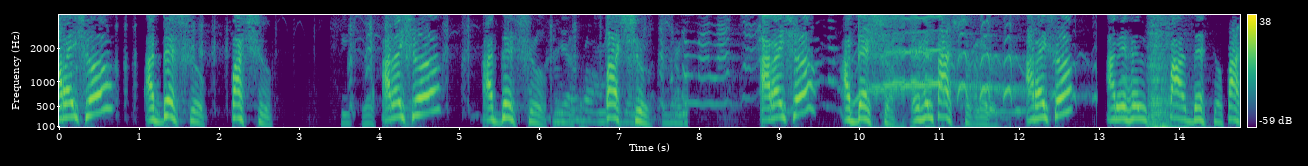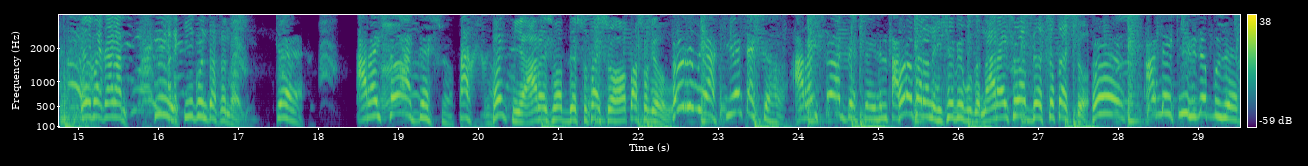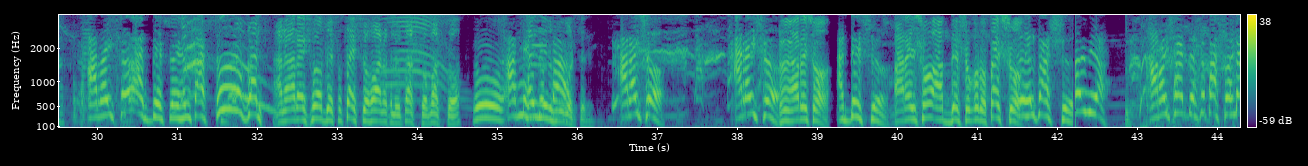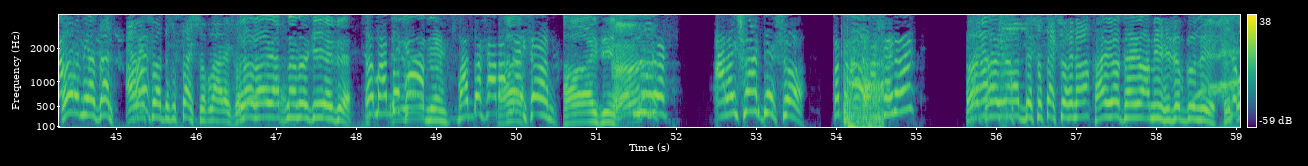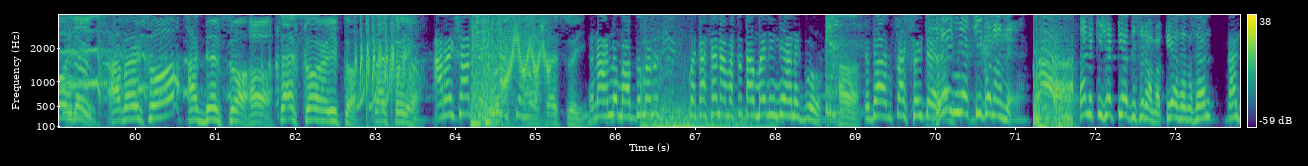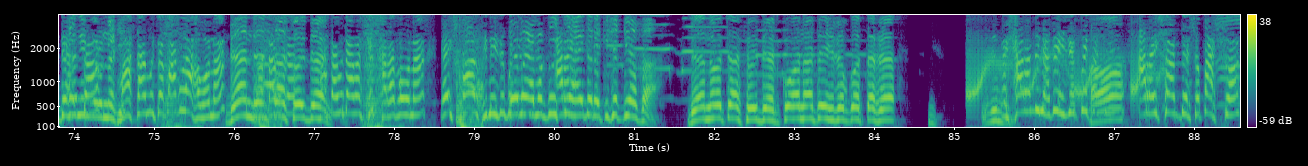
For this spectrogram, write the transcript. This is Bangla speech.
আড়াইশো আর দেড়শো পাঁচশো। আড়াইশো আর দেড়শো পাঁচশো। আড়াইশো আর দেড়শো এ হল পাঁচশো। আড়াইশো আর এ হল দেড়শো পাঁচশো। এ ভাই দাঁড়ান। কি? আরে কি গুনতেছেন ভাই? কে? আড়াইশো আর দেড়শো পাঁচশো। আড়াইশো দেড়শো চারশো পাঁচশো কে হব কি আর চারশো? আড়াইশো আর দেড়শো হিসেবে বুঝেন। আড়াইশো আর দেড়শো চারশো। হ্যাঁ, আপনি কি হিসাব বুঝেন? আড়াইশো আর দেড়শো এই পাঁচশো। ও, জান। আর আড়াইশো আর দেড়শো চারশো হওয়া না খালি পাঁচশো পাঁচশো। ও, আপনি করছেন। আড়াইশো আড়াইশো। হ্যাঁ আড়াইশো। আর দেড়শো। আড়াইশো আর দেড়শো কত? চারশো। পাঁচশো। আড়াইশো আর দেড়শো পাঁচশো না মিয়া জান। আড়াইশো আর দেড়শো চারশো কলা আড়াইশো। এ ভাই আপনাদের কি হয়েছে এ মাদ্দ সাহেব মাদ্দ সাহেব আপনি আইসেন আইছি। আড়াইশো আর দেড়শো। কত? পাঁচশো না দেড়শো চারশো হয় না? খাইও খাইও আমি হিসাব করি এ কোন দিন? আড়াইশো আর দেড়শো হ্যাঁ। চারশো এই তো চারশোই আড়াইশো আর দেড়শো পাঁচশো হয়। চারশোই। না হলে মাদ্দ মানুষ কথা আছে না আমার তো তাও মাইনি নিয়ে আনব। হ্যাঁ। চারশোই দেন। কি কোন তাহলে কিসের টিয়া দিছেন মাথা পাগলা হব না? দেন, দেন, চারশোই দেন। মাথা আমার খারাপ হব না। এই সব দুই টিয়া হাই দেন কিসের টিয়া আছে? দেন ও চারশোই দেন। কোন হাতে হিসাব করতেছে? সারাদিন আছে হিসেব করতে হ্যাঁ। আড়াইশো আর দেড়শো পাঁচশো?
